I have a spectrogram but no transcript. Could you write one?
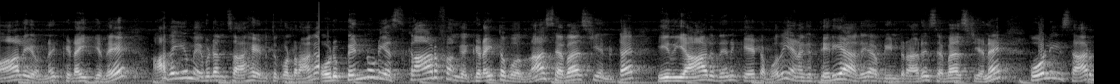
மாலை ஒன்று கிடைக்குது. அதையும் எவிடன்ஸாக எடுத்துக்கொள்றாங்க. ஒரு பெண்ணுடைய ஸ்கார்ஃப் அங்கே கிடைத்த போது தான் செபாஸ்டியன்கிட்ட இது யாருதுன்னு கேட்டபோது எனக்கு தெரியாது அப்படின்றாரு செபாஸ்டியனு. போலீஸார்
